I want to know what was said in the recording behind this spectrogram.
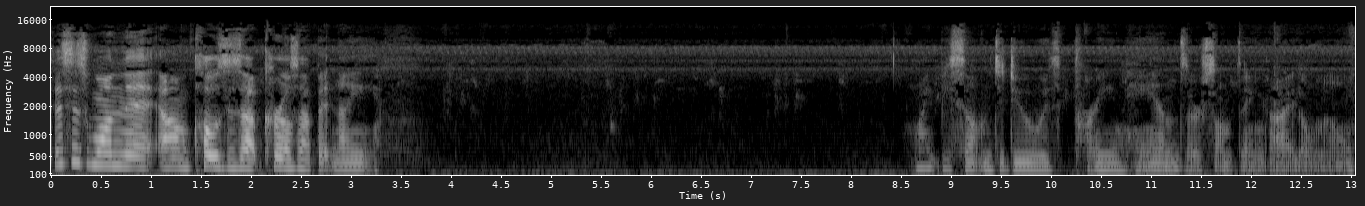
This is one that um, closes up, curls up at night. Might be something to do with praying hands or something. I don't know.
